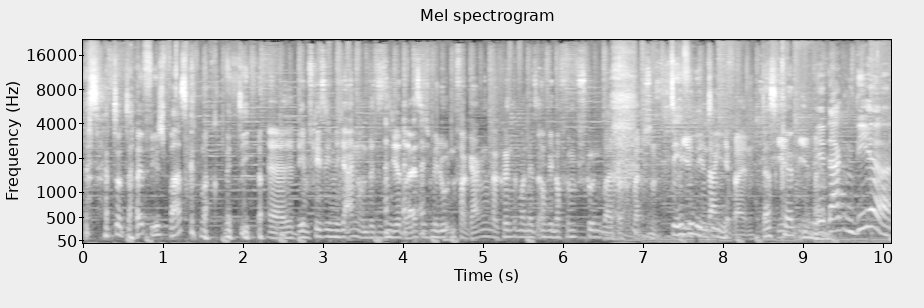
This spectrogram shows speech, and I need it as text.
Das hat total viel Spaß gemacht mit dir. Äh, dem schließe ich mich an und jetzt sind hier 30 Minuten vergangen. Da könnte man jetzt irgendwie noch fünf Stunden weiter quatschen. Vielen, vielen Definitiv. Dank, ihr beiden. Das vielen, könnten vielen wir. Wir danken dir.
